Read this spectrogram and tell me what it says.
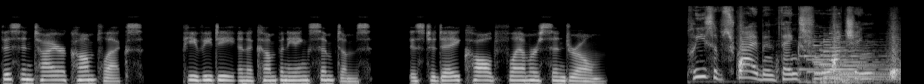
This entire complex, PVD and accompanying symptoms, is today called Flammer syndrome. Please subscribe and thanks for watching.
